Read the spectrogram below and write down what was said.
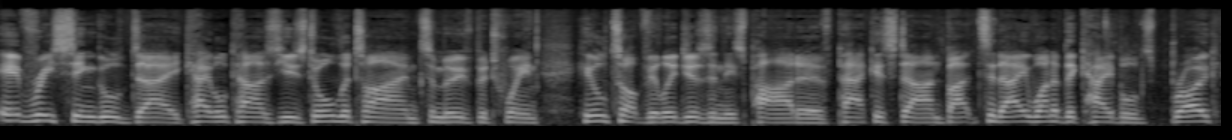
every single day. Cable cars used all the time to move between hilltop villages in this part of Pakistan. But today, one of the cables broke,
